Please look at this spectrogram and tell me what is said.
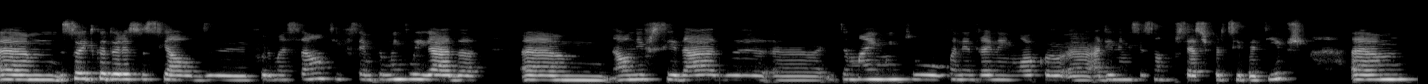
Um, sou educadora social de formação, estive sempre muito ligada um, à universidade uh, e também muito, quando entrei na Inloco, uh, à dinamização de processos participativos. Um,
